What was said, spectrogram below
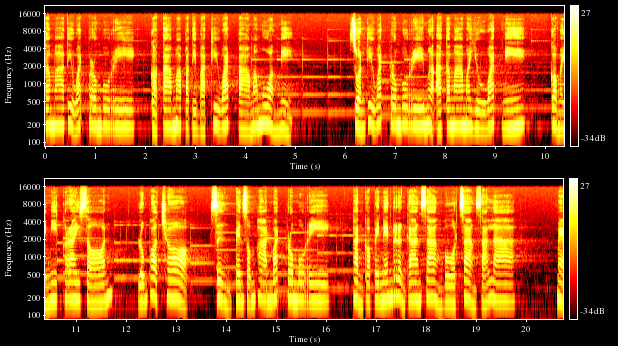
ตมาที่วัดพรมบุรี ก็ตามมาปฏิบัติที่วัดป่ามะม่วงนี่ ส่วนที่วัดพรมบุรีเมื่ออาตมามาอยู่วัดนี้ ก็ไม่มีใครสอน หลวงพ่อช่อ ซึ่งเป็นสมภารวัดพรมบุรี ท่านก็ไปเน้นเรื่องการสร้างโบสถ์สร้างศาลา แม่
